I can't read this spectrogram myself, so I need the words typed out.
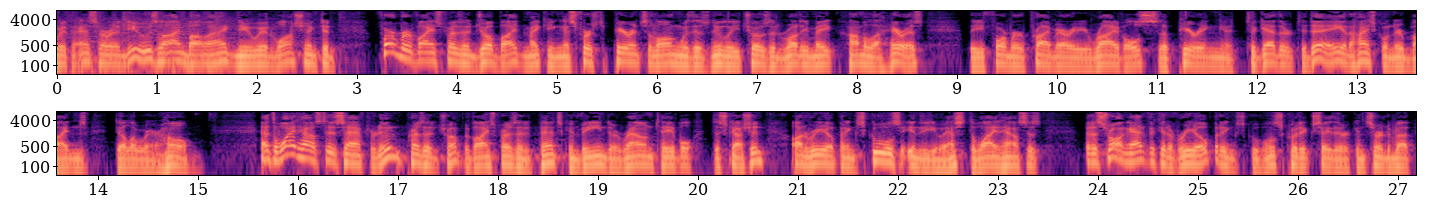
With SRN News, I'm Bob Agnew in Washington. Former Vice President Joe Biden making his first appearance along with his newly chosen running mate Kamala Harris, the former primary rivals appearing together today at a high school near Biden's Delaware home. At the White House this afternoon, President Trump and Vice President Pence convened a roundtable discussion on reopening schools in the U.S. The White House has been a strong advocate of reopening schools. Critics say they're concerned about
